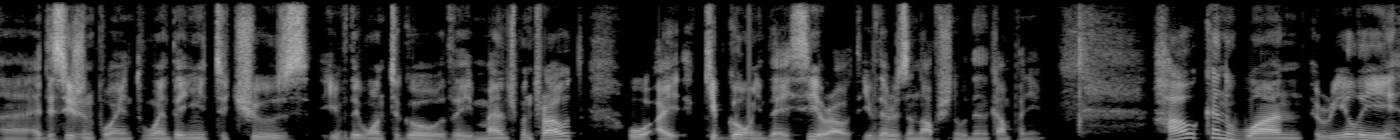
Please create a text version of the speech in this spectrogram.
uh, a decision point when they need to choose if they want to go the management route or I keep going the IC route if there is an option within the company. How can one really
